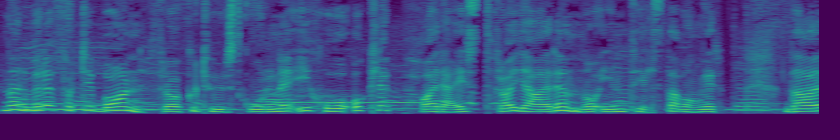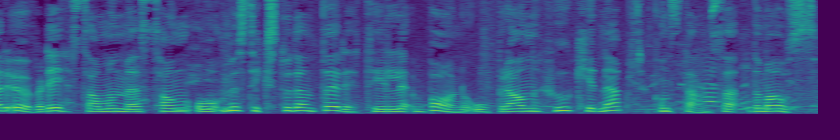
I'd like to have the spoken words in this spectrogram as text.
Nærmere 40 barn fra kulturskolene i Hå og Klepp har reist fra Jæren og inn til Stavanger. Der øver de sammen med sang- og musikkstudenter til barneoperaen Who Kidnapped Constanza the Mouse.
